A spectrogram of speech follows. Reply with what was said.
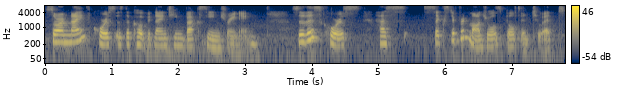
So our ninth course is the COVID-19 vaccine training. So this course has six different modules built into it.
